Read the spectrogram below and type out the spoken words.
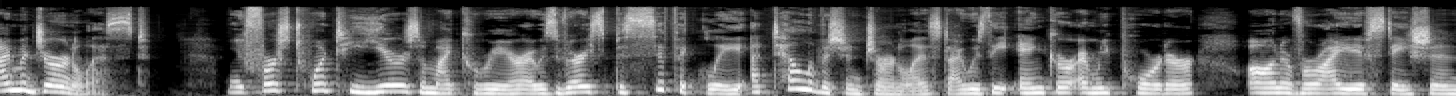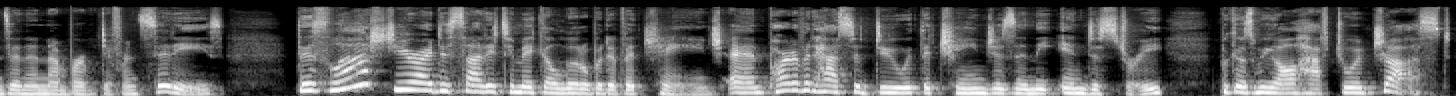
I'm a journalist. My first 20 years of my career, I was very specifically a television journalist. I was the anchor and reporter on a variety of stations in a number of different cities. This last year, I decided to make a little bit of a change, and part of it has to do with the changes in the industry because we all have to adjust.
